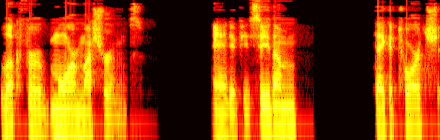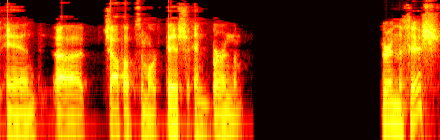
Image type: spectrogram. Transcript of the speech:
Look for more mushrooms, and if you see them, take a torch and uh, chop up some more fish and burn them. Burn the fish?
